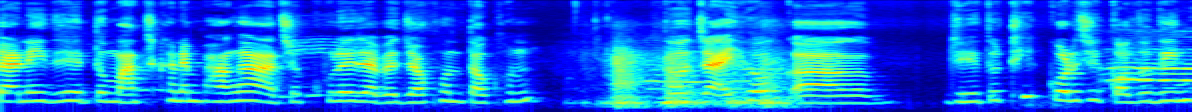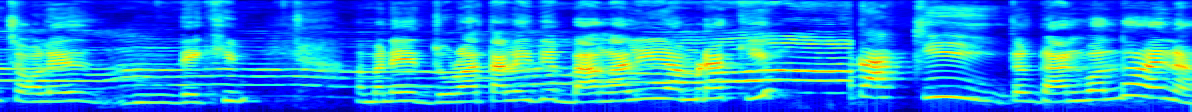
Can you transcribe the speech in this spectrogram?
জানি যেহেতু মাঝখানে ভাঙা আছে খুলে যাবে যখন তখন। তো যাই হোক যেহেতু ঠিক করেছি কতদিন চলে দেখি। মানে জোড়াতালি দিয়ে বাঙালি আমরা কি? টাকি তোর গান বন্ধ হয় না?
